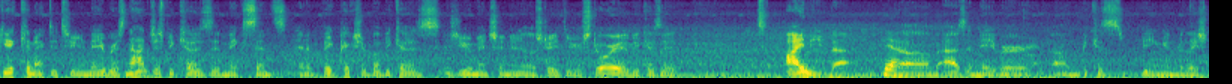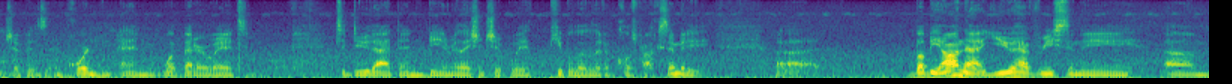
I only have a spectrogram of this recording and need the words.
get connected to your neighbors not just because it makes sense in a big picture but because as you mentioned and illustrated through your story because it it's, i need that Yeah. um, as a neighbor um, because being in relationship is important and what better way to to do that than be in relationship with people that live in close proximity uh, but beyond that you have recently um,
